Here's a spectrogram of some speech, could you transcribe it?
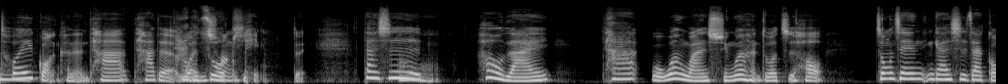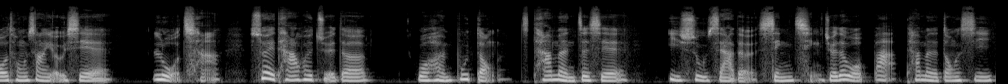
推广可能他他的文创品，对。但是后来他我问完询问很多之后，中间应该是在沟通上有一些落差，所以他会觉得我很不懂他们这些艺术家的心情，觉得我把他们的东西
